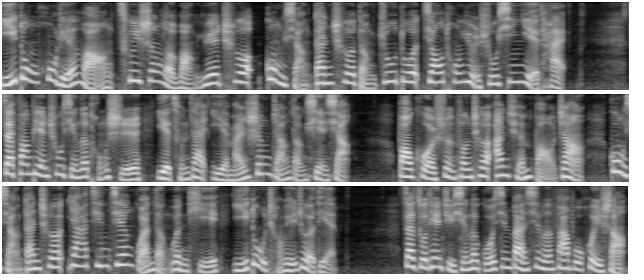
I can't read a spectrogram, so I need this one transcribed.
移动互联网催生了网约车、共享单车等诸多交通运输新业态，在方便出行的同时，也存在野蛮生长等现象，包括顺风车安全保障、共享单车押金监管等问题一度成为热点。在昨天举行的国新办新闻发布会上，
